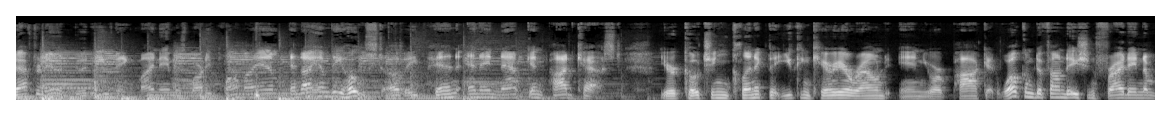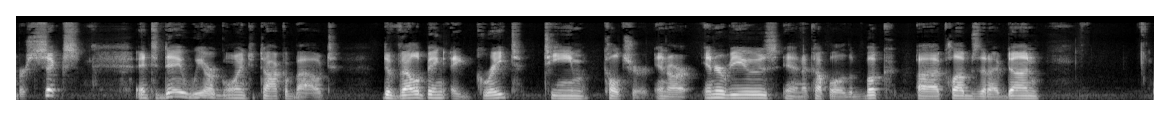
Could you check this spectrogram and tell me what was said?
Good afternoon, good evening. My name is Marty Plum. I am, and I am the host of a Pen and a Napkin podcast, your coaching clinic that you can carry around in your pocket. Welcome to Foundation Friday number six. And today we are going to talk about developing a great team culture. In our interviews, in a couple of the book uh, clubs that I've done,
